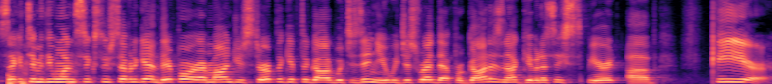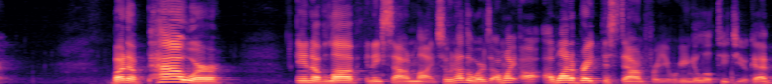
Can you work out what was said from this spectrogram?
2 Timothy 1 6 through 7 again. Therefore, I remind you, stir up the gift of God which is in you. We just read that. For God has not given us a spirit of fear, but of power and of love and a sound mind. So, in other words, I want, I want to break this down for you. We're going to get a little teachy, okay?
